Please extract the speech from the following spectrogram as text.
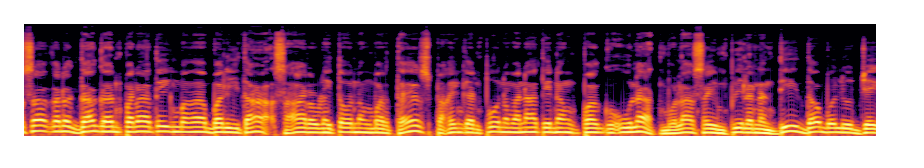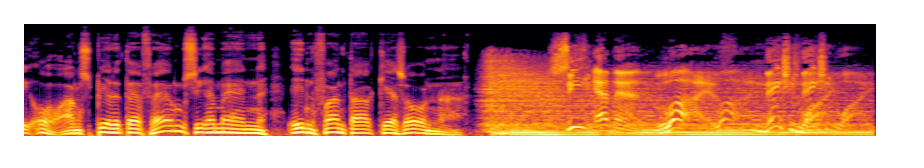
sa karagdagan pa nating mga balita sa araw na ito ng Martes, pakinggan po naman natin ang pag-uulat mula sa impilan ng DWJO, ang Spirit FM, CMN, Infanta, Quezon. CNN Live Nationwide. Nationwide.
